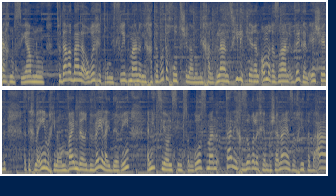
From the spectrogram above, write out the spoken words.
אנחנו סיימנו. תודה רבה לעורכת רומי פרידמן, לכתבות החוץ שלנו מיכל גלנץ, הילי קרן, עומר עזרן וגל אשד, הטכנאים אחינועם ויינברג ואילי דרעי, אני ציון סימפסון גרוסמן, טל יחזור אליכם בשנה האזרחית הבאה,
